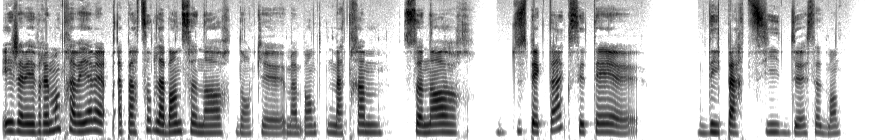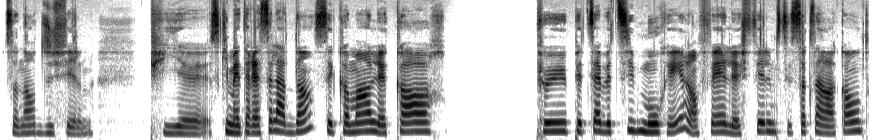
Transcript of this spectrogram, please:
Et j'avais vraiment travaillé à partir de la bande sonore. Donc euh, ma, bande, ma trame sonore du spectacle, c'était euh, des parties de cette bande sonore du film. Puis euh, ce qui m'intéressait là-dedans, c'est comment le corps peut petit à petit mourir. En fait, le film, c'est ça que ça raconte.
